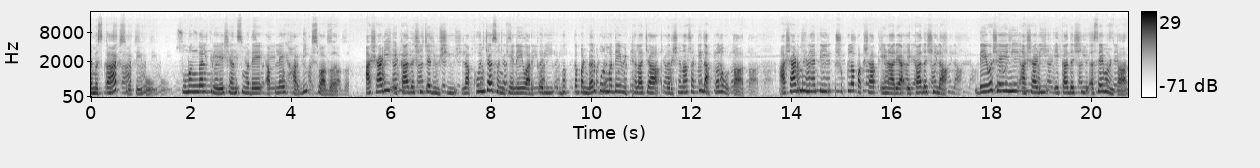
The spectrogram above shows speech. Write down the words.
नमस्कार श्रोते हो. सुमंगल क्रिएशन्समध्ये आपले हार्दिक स्वागत. आषाढी एकादशीच्या दिवशी लाखोंच्या संख्येने वारकरी भक्त पंढरपूरमध्ये विठ्ठलाच्या दर्शनासाठी दाखल होतात. आषाढ महिन्यातील शुक्ल पक्षात येणाऱ्या एकादशीला देवशयनी आषाढी एकादशी असे म्हणतात.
